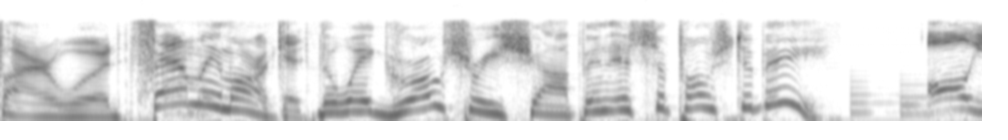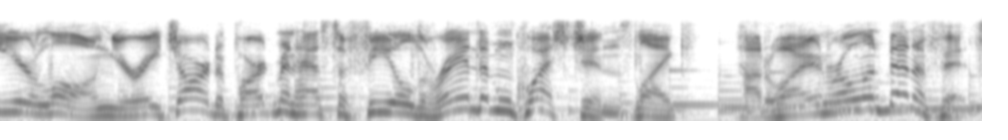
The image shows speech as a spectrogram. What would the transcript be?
firewood. Family market, the way grocery shopping is supposed to be. All year long, your HR department has to field random questions like How do I enroll in benefits?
